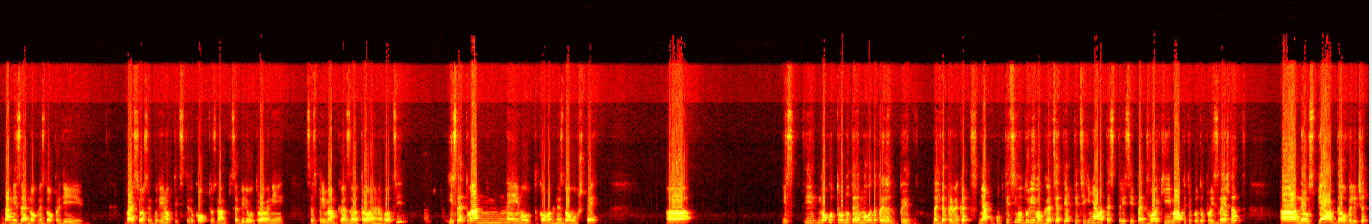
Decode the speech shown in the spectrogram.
данни за едно гнездо преди 28 години, птиците, доколкото знам, са били отровени с примамка за тровене на вълци. И след това не е имало такова гнездо въобще. А, и, и много трудно. Те могат да, при, при, нали, да привлекат няколко птици, но дори в Гърция тия птици ги няма. Те са 35 двойки и малките, които произвеждат, а, не успяват да увеличат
